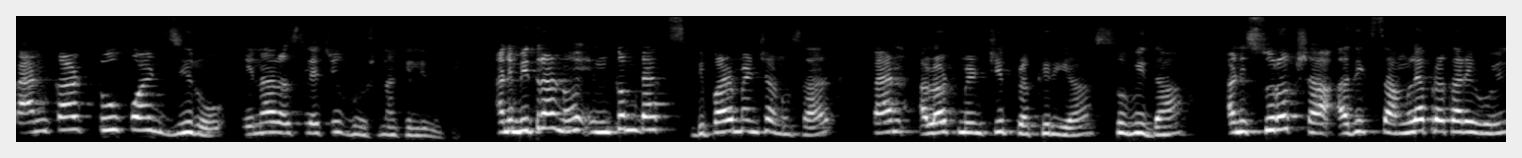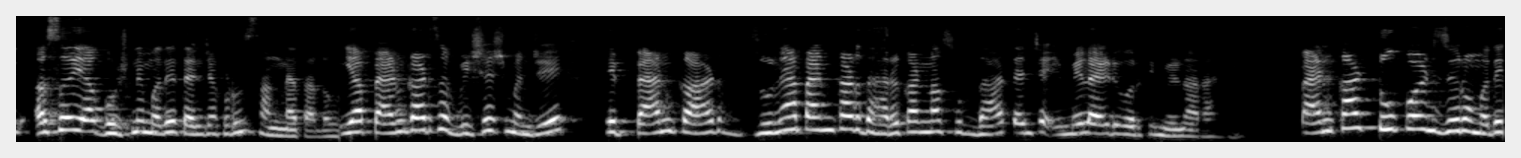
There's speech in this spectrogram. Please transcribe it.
PAN card two point zero येणार असल्याची घोषणा केली होती. आणि मित्रांनो इन्कम टॅक्स डिपार्टमेंटच्या नुसार पॅन अलॉटमेंटची प्रक्रिया सुविधा आणि सुरक्षा अधिक चांगल्या प्रकारे होईल असं या घोषणेमध्ये त्यांच्याकडून सांगण्यात आलं. या पॅन कार्डचं विशेष म्हणजे हे पॅन कार्ड जुन्या पॅन कार्ड धारकांना सुद्धा त्यांच्या ईमेल आयडी वरती मिळणार आहे. PAN card two point zero मध्ये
